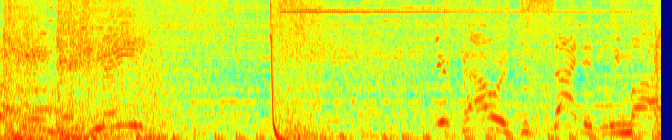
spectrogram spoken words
fighting against me? Your power is decidedly mild.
